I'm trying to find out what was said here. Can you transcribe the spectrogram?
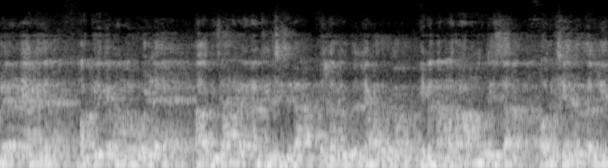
ಪ್ರೇರಣೆಯಾಗಿದೆ. ಮಕ್ಕಳಿಗೆ ಒಂದು ಒಳ್ಳೆ ವಿಚಾರಗಳನ್ನ ತಿಳಿಸಿದ್ದೀರಾ? ಎಲ್ಲರಿಗೂ ಧನ್ಯವಾದಗಳು. ಇನ್ನು ನಮ್ಮ ರಾಮಮೂರ್ತಿ ಸರ್, ಅವರ ಕ್ಷೇತ್ರದಲ್ಲಿ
